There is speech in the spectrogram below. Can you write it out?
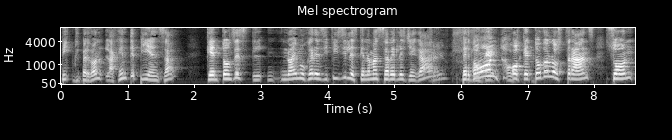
pi- perdón, la gente piensa que entonces no hay mujeres difíciles, que nada más saberles llegar. Perdón, o que todos los trans son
